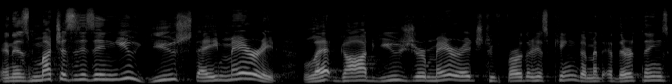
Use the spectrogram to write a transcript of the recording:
And as much as is in you, you stay married. Let God use your marriage to further His kingdom. And there are things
